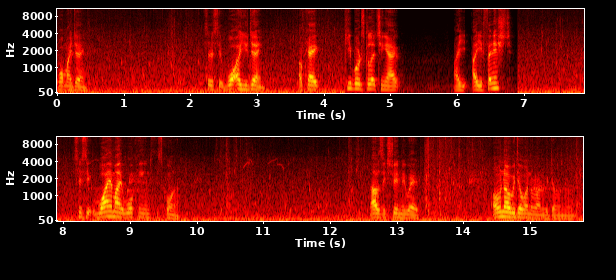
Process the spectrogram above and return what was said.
What am I doing? Seriously, what are you doing? Okay, keyboard's glitching out. Are you, are you finished? Seriously, why am I walking into this corner? That was extremely weird. Oh no, we don't want to run, we don't want to run.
